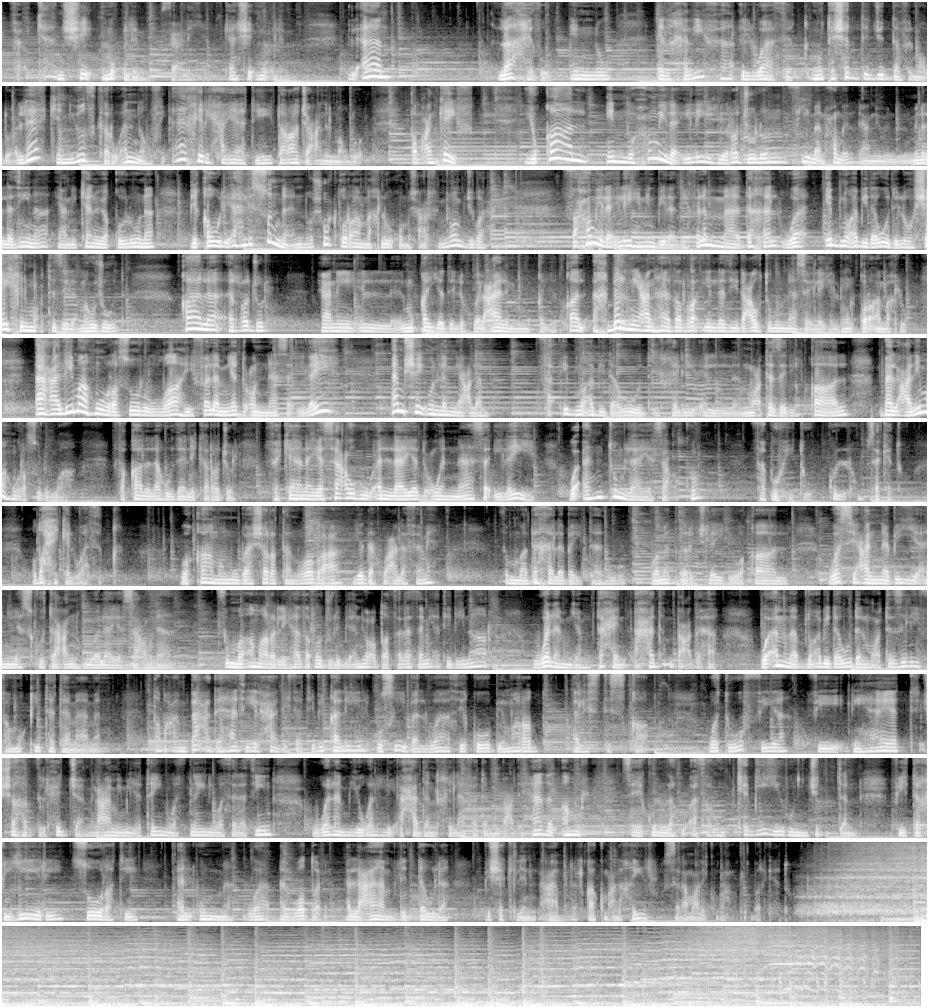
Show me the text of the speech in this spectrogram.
فكان شيء مؤلم فعليا كان شيء مؤلم. الآن لاحظوا أنه الخليفة الواثق متشدد جدا في الموضوع لكن يذكر أنه في آخر حياته تراجع عن الموضوع. طبعا كيف؟ يقال انه حمل إليه رجل في من حمل يعني من الذين يعني كانوا يقولون بقول أهل السنة إنه شو القرآن مخلوق ومش عارف من وين بيجيبوا فحمل إليه من بلاده. فلما دخل وابن أبي داود اللي هو شيخ المعتزلة موجود قال الرجل يعني المقيد اللي هو العالم المقيد قال أخبرني عن هذا الرأي الذي دعوتم الناس إليه اللي هو القرآن مخلوق. أعلمه رسول الله فلم يدعو الناس إليه أم شيء لم يعلم؟ فابن أبي داود الخلي المعتزلي قال بل علمه رسول الله. فقال له ذلك الرجل فكان يسعه ألا يدعو الناس إليه وأنتم لا يسعكم. فبهتوا كلهم سكتوا. وضحك الواثق. وقام مباشرة وضع يده على فمه ثم دخل بيته ومد رجليه وقال وسع النبي أن يسكت عنه ولا يسعنا. ثم أمر لهذا الرجل بأن يعطى ثلاثمائة دينار ولم يمتحن أحدا بعدها. وأما ابن أبي داود المعتزلي فمقيت تماما. طبعا بعد هذه الحادثة بقليل أصيب الواثق بمرض الاستسقاء وتوفي في نهاية شهر ذي الحجة من عام 232 ولم يولي أحدا الخلافة من بعده هذا الأمر سيكون له أثر كبير جدا في تغيير صورة الأمة والوضع العام للدولة بشكل عام. نلقاكم على خير. والسلام عليكم ورحمة الله وبركاته.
